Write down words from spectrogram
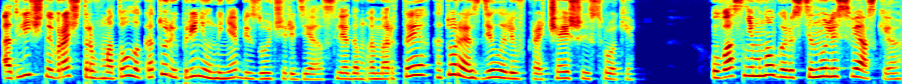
отличный врач-травматолог, который принял меня без очереди, а следом МРТ, которое сделали в кратчайшие сроки. У вас немного растянули связки,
